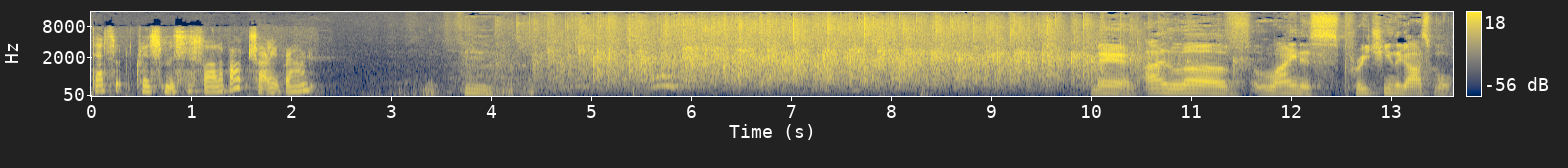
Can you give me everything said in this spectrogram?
That's what Christmas is all about, Charlie Brown. Hmm. Man, I love Linus preaching the gospel,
